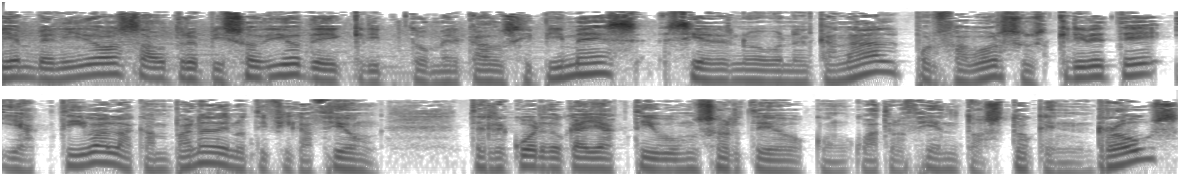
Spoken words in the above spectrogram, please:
Bienvenidos a otro episodio de Criptomercados y Pymes. Si eres nuevo en el canal, por favor suscríbete y activa la campana de notificación. Te recuerdo que hay activo un sorteo con 400 token Rose.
